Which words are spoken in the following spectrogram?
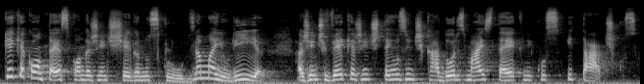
O que, que acontece quando a gente chega nos clubes? Na maioria, a gente vê que a gente tem os indicadores mais técnicos e táticos.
